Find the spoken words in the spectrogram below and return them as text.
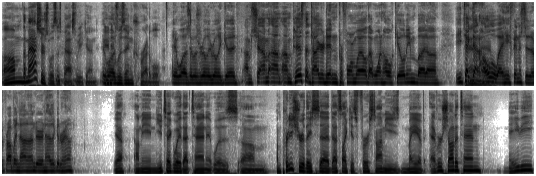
Um, the Masters was this past weekend, It and was. it was incredible. It was. It was really, really good. I'm, sh- I'm, I'm, I'm pissed that Tiger didn't perform well. That one hole killed him. But um, you take that man. hole away, he finished it at probably nine under and has a good round. Yeah, I mean, you take away that ten, it was. Um, I'm pretty sure they said that's like his first time he may have ever shot a ten. Maybe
